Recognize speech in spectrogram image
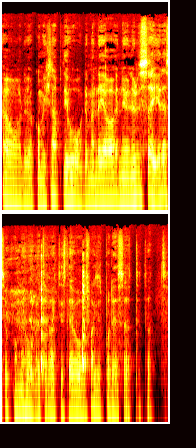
Ja, du, jag kommer knappt ihåg det, men det jag, nu när du säger det så kommer jag ihåg att det faktiskt det var faktiskt på det sättet att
